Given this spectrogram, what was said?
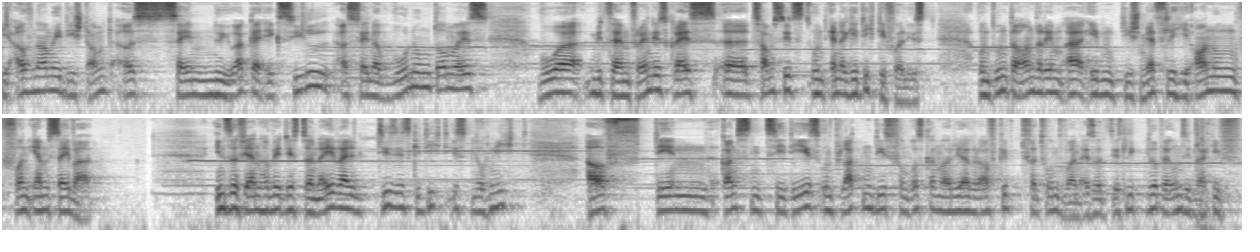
Die Aufnahme, die stammt aus seinem New Yorker Exil, aus seiner Wohnung damals, wo er mit seinem Freundeskreis äh, zusammensitzt und einer Gedichte vorliest. Und unter anderem auch eben die schmerzliche Ahnung von ihm selber. Insofern habe ich das da rein, weil dieses Gedicht ist noch nicht auf den ganzen CDs und Platten, die es von Oskar Maria Graf gibt, vertont worden. Also das liegt nur bei uns im Archiv.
